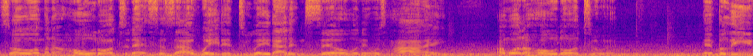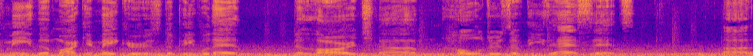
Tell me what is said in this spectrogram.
So I'm going to hold on to that. Since I waited too late, I didn't sell when it was high. I'm going to hold on to it. And believe me, the market makers, the people that, the large um, holders of these assets, uh,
